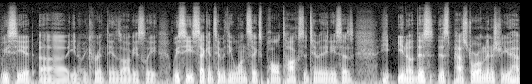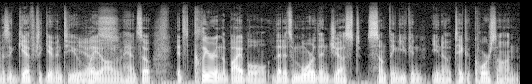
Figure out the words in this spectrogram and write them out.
We see it uh, you know in corinthians obviously. We see 2 timothy 1 6 paul talks to timothy and he says he, you know this this pastoral ministry you have is a gift given to you laid on of hand. So it's clear in the bible that it's more than just something you can you know take a course on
